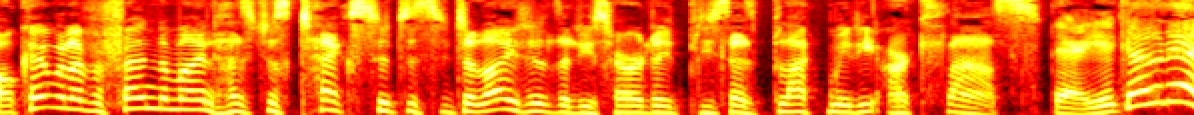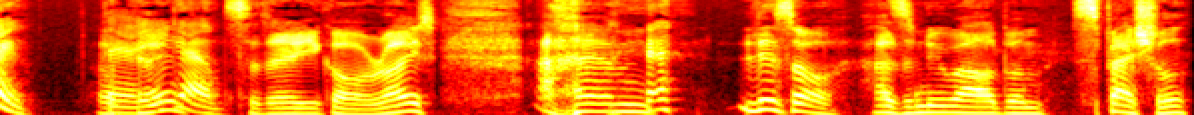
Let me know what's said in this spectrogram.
Okay, well, I have a friend of mine has just texted to say delighted that he's heard it. He says Black Midi are class. There you go now. There you go. So there you go, right? Um, Lizzo has a new album, Special.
